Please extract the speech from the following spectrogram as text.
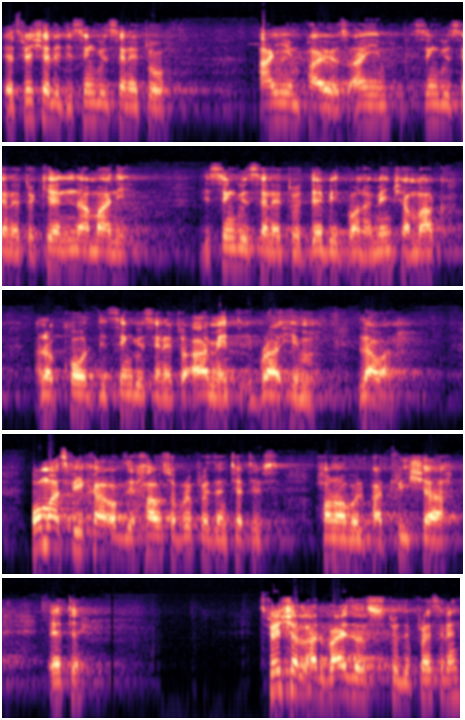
especially distinguished Senator Anyim Pius Anyim, distinguished Senator Ken Nnamani, distinguished Senator David Bonaventure Mark, and of course distinguished Senator Ahmed Ibrahim Lawan. Former Speaker of the House of Representatives, Honorable Patricia Etteh. Special advisors to the President,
